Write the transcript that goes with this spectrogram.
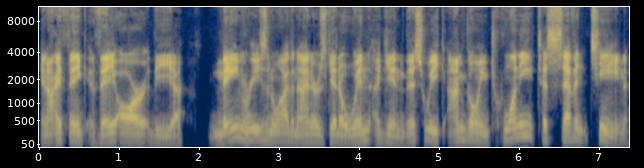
And I think they are the uh, main reason why the Niners get a win again this week. I'm going 20 to 17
